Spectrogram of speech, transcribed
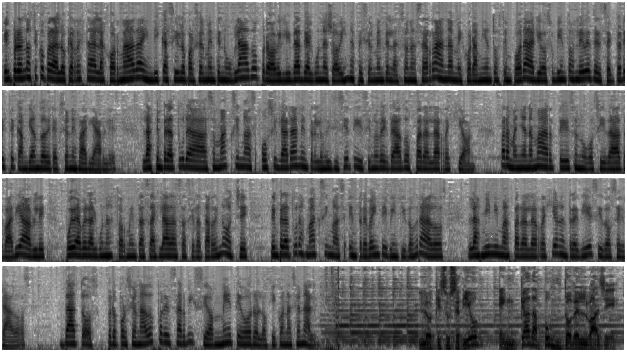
El pronóstico para lo que resta de la jornada indica cielo parcialmente nublado, probabilidad de alguna llovizna especialmente en la zona serrana, mejoramientos temporarios, vientos leves del sector este cambiando a direcciones variables. Las temperaturas máximas oscilarán entre los 17 y 19 grados para la región. Para mañana martes, nubosidad variable, puede haber algunas tormentas aisladas hacia la tarde-noche, temperaturas máximas entre 20 y 22 grados, las mínimas para la región entre 10 y 12 grados. Datos proporcionados por el Servicio Meteorológico Nacional. Lo que sucedió en cada punto del valle.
